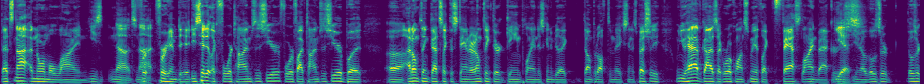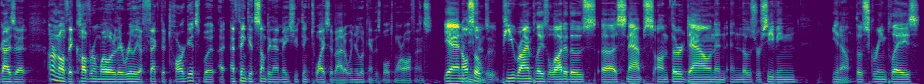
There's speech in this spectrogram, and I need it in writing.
that's not a normal line He's no, it's for, not. for him to hit. He's hit it like four times this year, four or five times this year, but uh, I don't think that's like the standard. I don't think their game plan is going to be like dump it off to Mixon, especially when you have guys like Roquan Smith, like fast linebackers. Yes. you know those are those are guys that I don't know if they cover them well or they really affect the targets, but I, I think it's something that makes you think twice about it when you're looking at this Baltimore offense. Yeah, and also defense. Perine plays a lot of those uh, snaps on third down and, and those receiving, you know, those screen plays.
